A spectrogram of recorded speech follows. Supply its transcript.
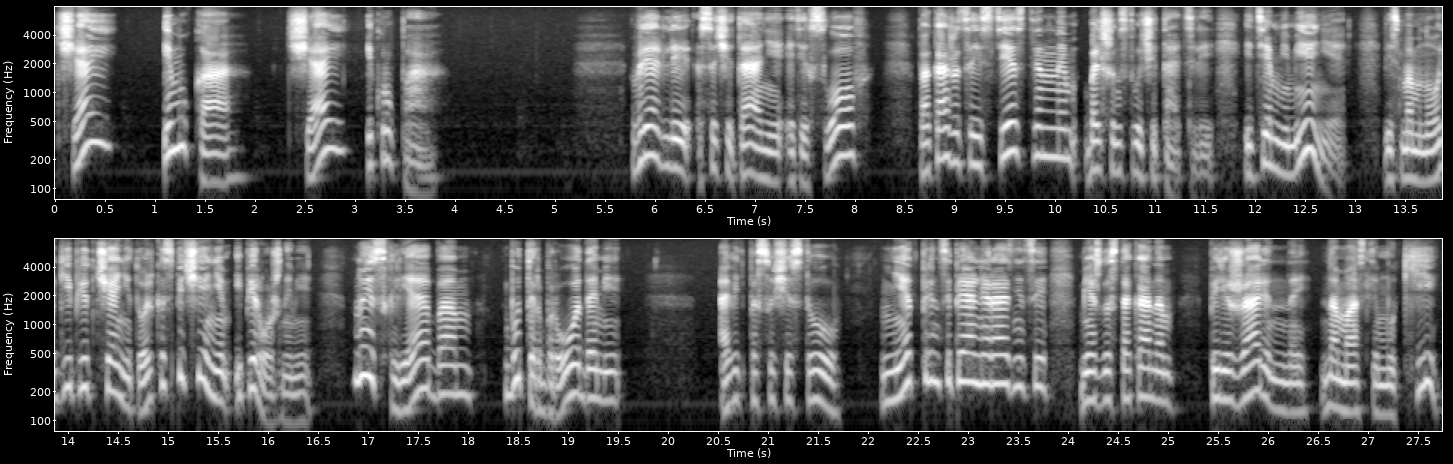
Чай и мука, чай и крупа. Вряд ли сочетание этих слов покажется естественным большинству читателей, и тем не менее весьма многие пьют чай не только с печеньем и пирожными, но и с хлебом, бутербродами. А ведь по существу нет принципиальной разницы между стаканом пережаренной на масле муки,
